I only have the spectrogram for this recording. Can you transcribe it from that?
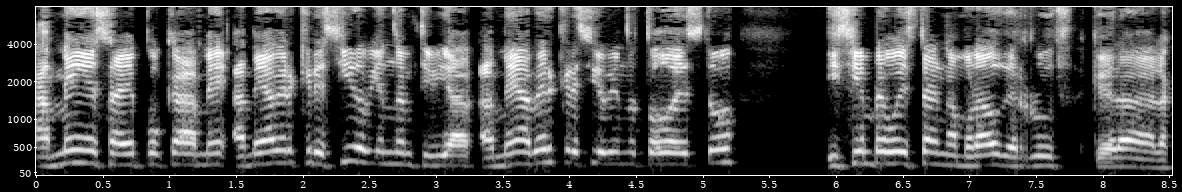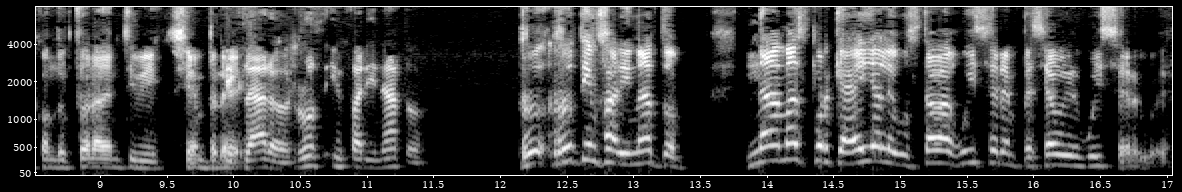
amé esa época, amé, amé haber crecido viendo MTV, amé haber crecido viendo todo esto y siempre voy a estar enamorado de Ruth, que era la conductora de MTV, siempre. Sí, claro, Ruth Infarinato. Ruth, Infarinato. Nada más porque a ella le gustaba Wizard, empecé a oír Wizard, güey.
